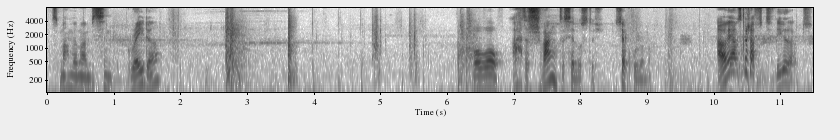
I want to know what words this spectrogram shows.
Jetzt machen wir mal ein bisschen Grader. Wow, wow. Ach, das schwankt. Das ist ja lustig. Ist ja cool gemacht. Aber wir haben es geschafft, wie gesagt.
